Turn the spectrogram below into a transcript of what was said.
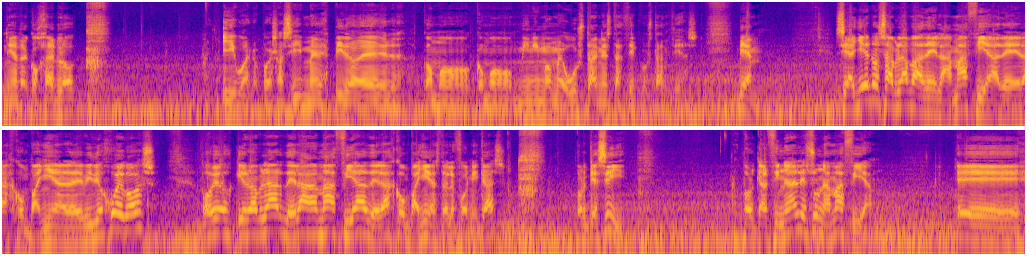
ni recogerlo. Y bueno, pues así me despido de él como, como mínimo me gusta en estas circunstancias. Bien, si ayer os hablaba de la mafia de las compañías de videojuegos, hoy os quiero hablar de la mafia de las compañías telefónicas. Porque sí, porque al final es una mafia. Eh,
